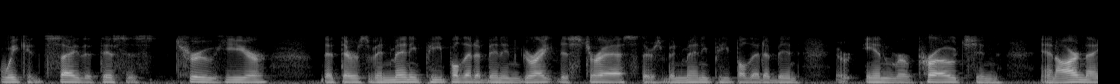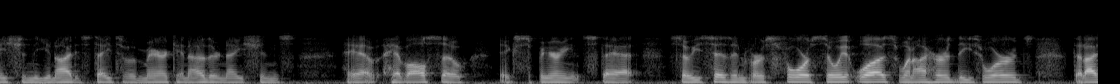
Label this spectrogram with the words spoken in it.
we could say that this is true here. That there's been many people that have been in great distress. There's been many people that have been in reproach, and and our nation, the United States of America, and other nations have have also experienced that. So he says in verse four. So it was when I heard these words that I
